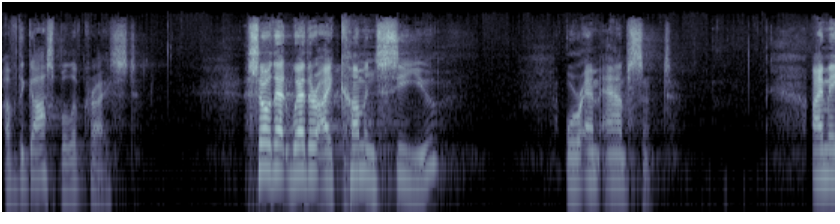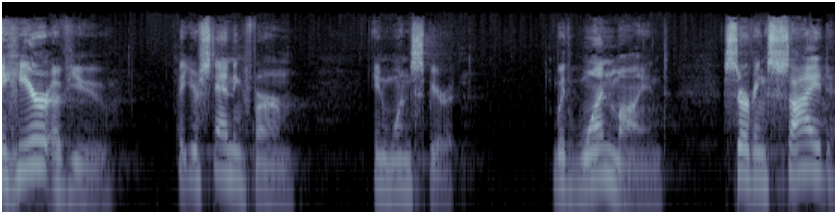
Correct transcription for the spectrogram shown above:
of the gospel of Christ, so that whether I come and see you or am absent, I may hear of you that you're standing firm in one spirit, with one mind, serving side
